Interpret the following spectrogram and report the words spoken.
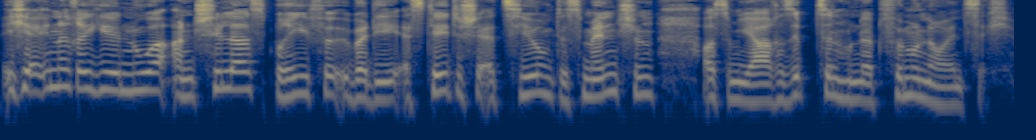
Ich erinnere hier nur an Schillers Briefe über die ästhetische Erziehung des Menschen aus dem Jahre 1795.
